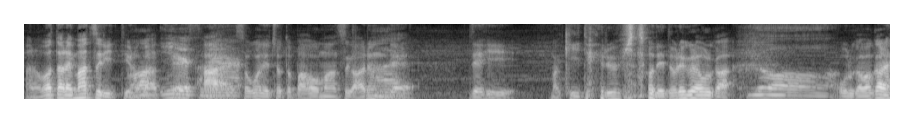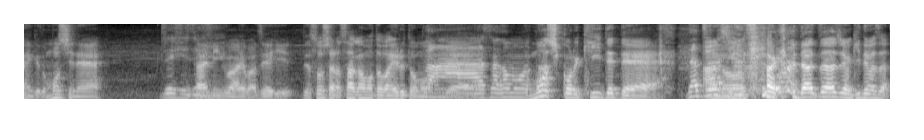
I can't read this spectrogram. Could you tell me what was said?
あの渡来祭りっていうのがあってね。はい、そこでちょっとパフォーマンスがあるんで、はい。ぜひ、まあ、聞いてる人でどれぐらいおるかいやー。おるか分からへんけどもしねぜひぜひ。タイミングがあればぜひ。でそしたら坂本がいると思うんわあで坂本。もしこれ聞いてて脱あラジオの坂脱ラジオ聞いてます。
